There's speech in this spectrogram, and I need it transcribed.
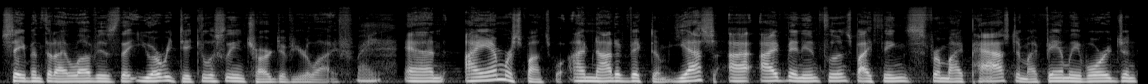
statement that I love is that you are ridiculously in charge of your life. Right. And I am responsible. I'm not a victim. Yes, I, I've been influenced by things from my past and my family of origin,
